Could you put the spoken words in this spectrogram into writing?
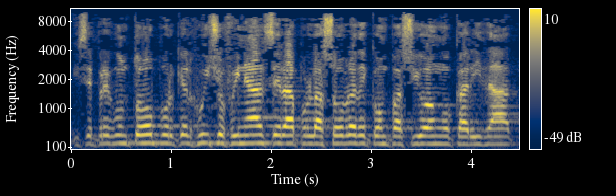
Y se preguntó por qué el juicio final será por las obras de compasión o caridad.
